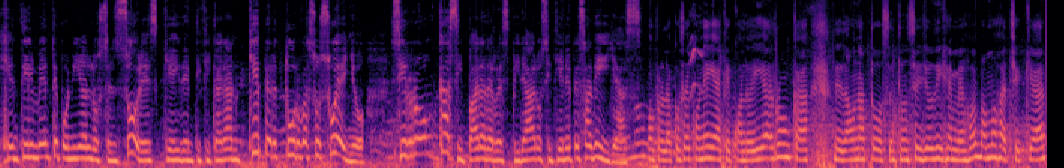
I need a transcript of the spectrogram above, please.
Gentilmente ponían los sensores que identificarán qué perturba su sueño si ronca, si para de respirar o si tiene pesadillas. pero la cosa con ella que cuando ella ronca le da una tos. Entonces yo dije, mejor vamos a chequear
